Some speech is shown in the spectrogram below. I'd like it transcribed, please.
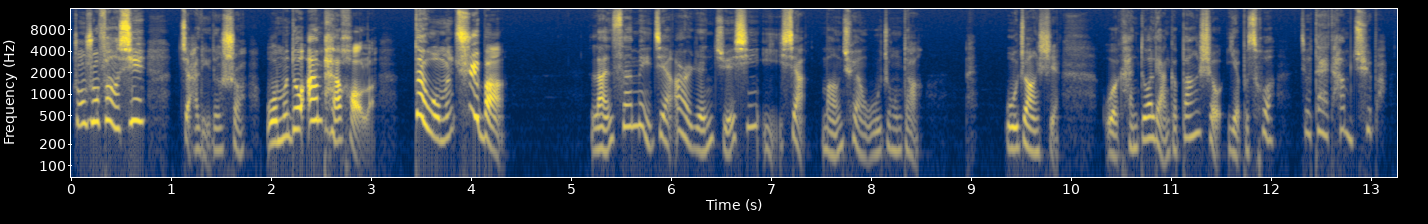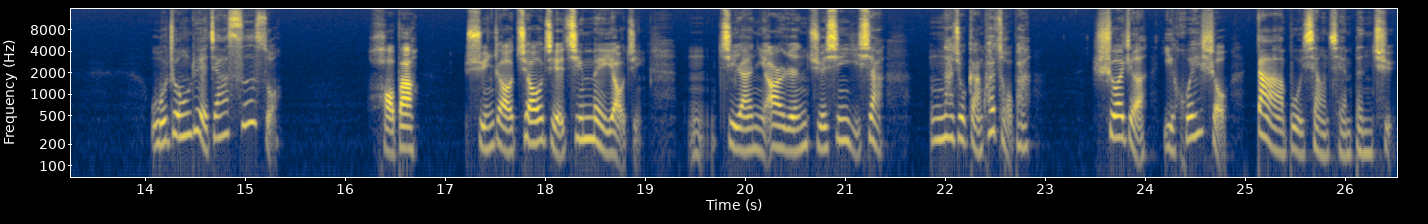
钟叔放心，家里的事儿我们都安排好了。”带我们去吧。蓝三妹见二人决心已下，忙劝吴忠道：“吴壮士，我看多两个帮手也不错，就带他们去吧。”吴忠略加思索：“好吧，寻找娇姐、金妹要紧。嗯，既然你二人决心已下，那就赶快走吧。”说着一挥手，大步向前奔去。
